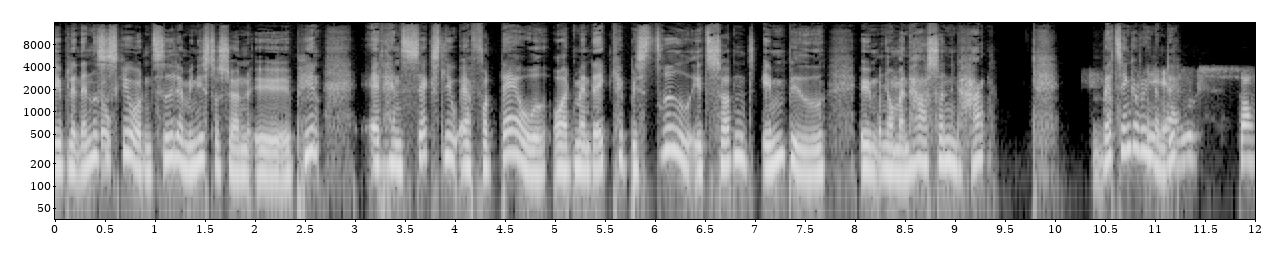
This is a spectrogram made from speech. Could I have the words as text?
Øh, blandt andet så skriver den tidligere minister Søren øh, Pind, at hans sexliv er fordavet, og at man da ikke kan bestride et sådan embede, øh, når man har sådan en hang. Hvad tænker du egentlig om det? Det er jo så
